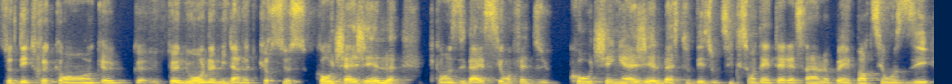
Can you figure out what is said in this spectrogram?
c'est des trucs que, nous, on a mis dans notre cursus coach agile, puis qu'on se dit, ben, si on fait du coaching agile, ben, c'est tous des outils qui sont intéressants. peu importe si on se dit,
